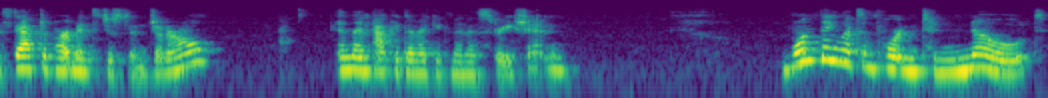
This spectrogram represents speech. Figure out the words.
staff departments just in general, and then academic administration. One thing that's important to note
